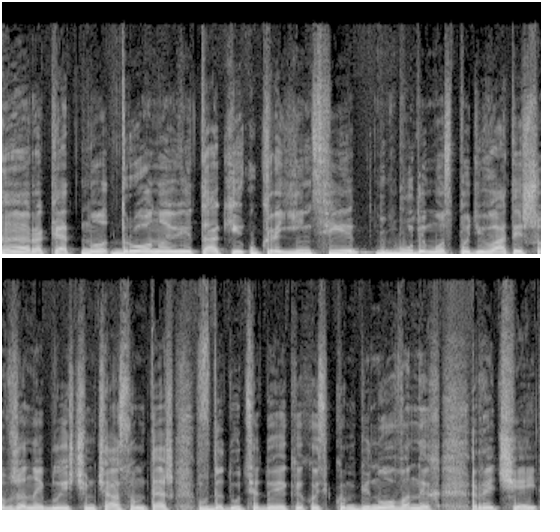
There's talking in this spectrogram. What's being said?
е, ракетно-дронові, так і українці будемо сподіватися, що вже найближчим часом теж вдадуться до якихось комбінованих речей.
